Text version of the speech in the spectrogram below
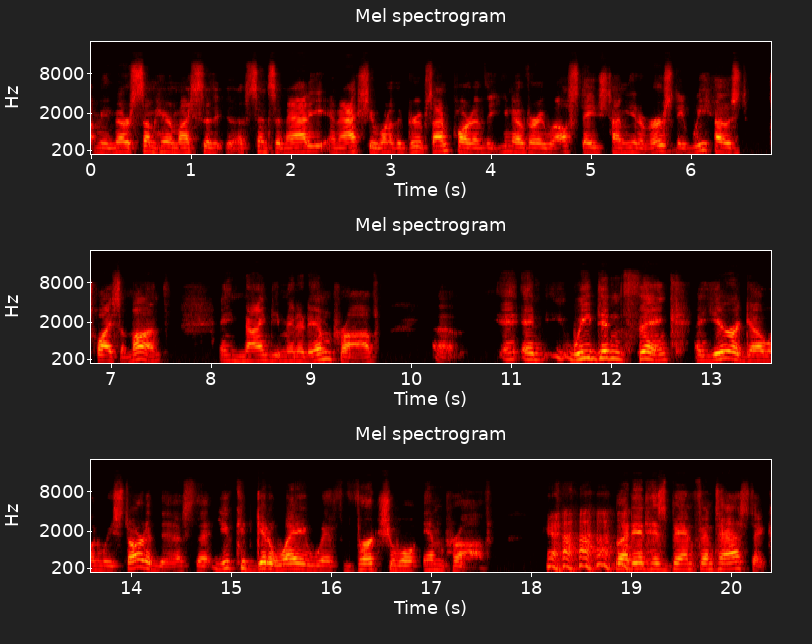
I mean, there's some here in my city of Cincinnati, and actually one of the groups I'm part of that you know very well, Stage Time University. We host twice a month a 90 minute improv. Uh, and we didn't think a year ago when we started this that you could get away with virtual improv but it has been fantastic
